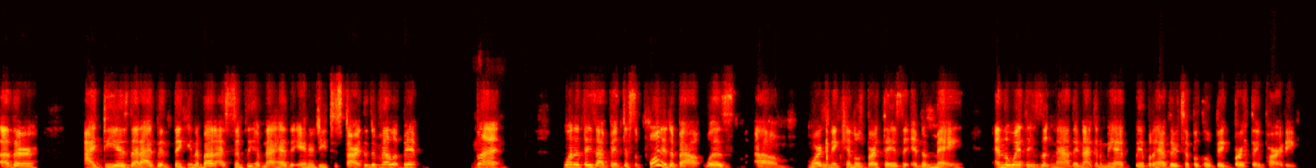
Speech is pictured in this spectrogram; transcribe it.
other ideas that I've been thinking about. I simply have not had the energy to start the development. Mm-hmm. But one of the things I've been disappointed about was um, Morgan and Kendall's birthday is the end of May. And the way things look now, they're not going to be, have, be able to have their typical big birthday party.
